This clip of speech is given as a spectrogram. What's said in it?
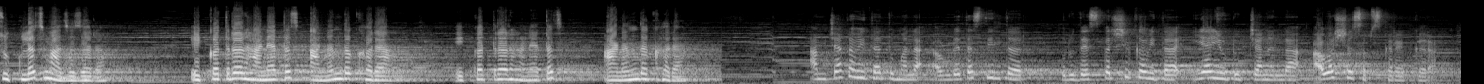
चुकलंच माझं जरा. एकत्र राहण्यातच आनंद खरा. एकत्र राहण्यातच आनंद खरा. आमच्या कविता तुम्हाला आवडत असतील तर हृदयस्पर्शी कविता या यूट्यूब चॅनलला अवश्य सबस्क्राईब करा.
